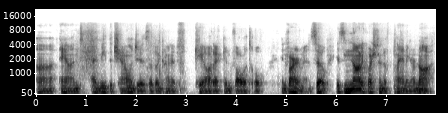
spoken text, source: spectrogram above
uh, and and meet the challenges of a kind of chaotic and volatile environment. So it's not a question of planning or not.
